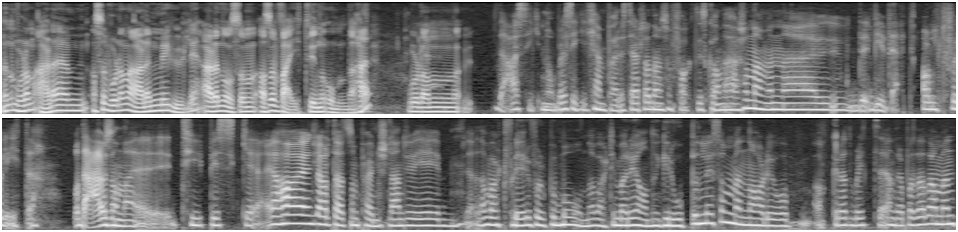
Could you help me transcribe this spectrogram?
Men hvordan er det, altså, hvordan er det mulig? Er det noe som, altså Veit vi noe om det her? Hvordan Det er sikkert, nå ble jeg sikkert kjempearrestert av dem som faktisk kan det her, sånn, men eh, det, vi vet altfor lite. Og det er jo sånn der typisk Jeg har egentlig alltid hatt som punchline vi, Det har vært flere folk på månen, har vært i Marianegropen, liksom, men nå har det jo akkurat blitt endra på det, da. Men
